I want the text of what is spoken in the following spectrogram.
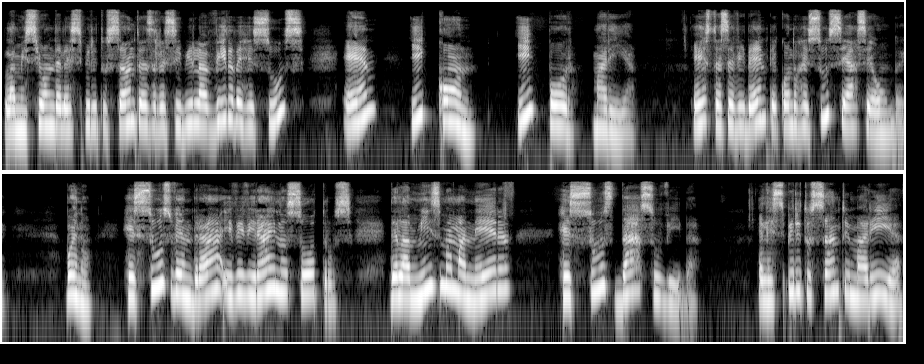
La misión del Espíritu Santo es recibir la vida de Jesús en y con y por María. Esto es evidente cuando Jesús se hace hombre. Bueno, Jesús vendrá y vivirá en nosotros. De la misma manera, Jesús da su vida. El Espíritu Santo y María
